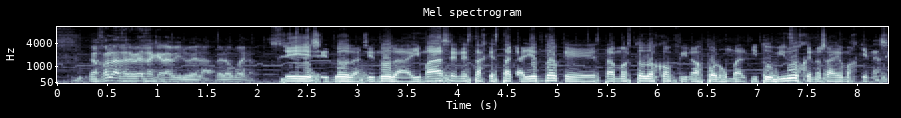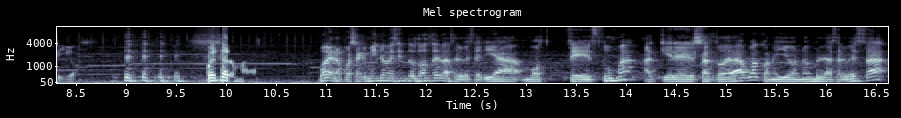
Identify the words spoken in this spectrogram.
mejor la cerveza que la viruela, pero bueno. Sí, sin duda, sin duda. Y más en estas que está cayendo, que estamos todos confinados por un maldito virus que no sabemos quién ha sido. Cuéntanos más. Bueno, pues aquí en 1912 la cervecería Moctezuma adquiere el salto del agua, con ello nombre de la cerveza,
